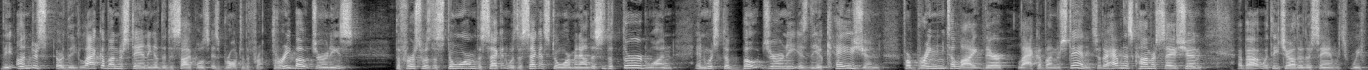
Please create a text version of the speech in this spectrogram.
the, under, or the lack of understanding of the disciples is brought to the front. Three boat journeys. The first was the storm, the second was the second storm, and now this is the third one in which the boat journey is the occasion for bringing to light their lack of understanding. So they're having this conversation about with each other. They're saying, we, you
